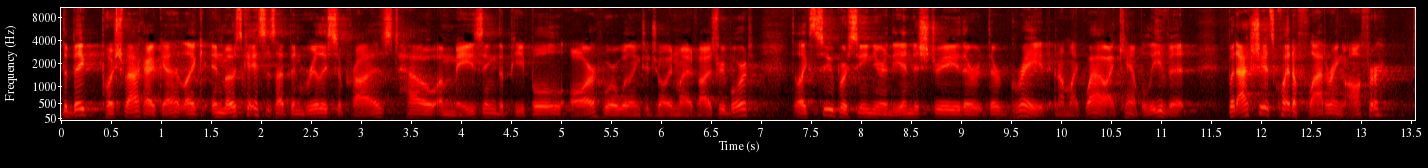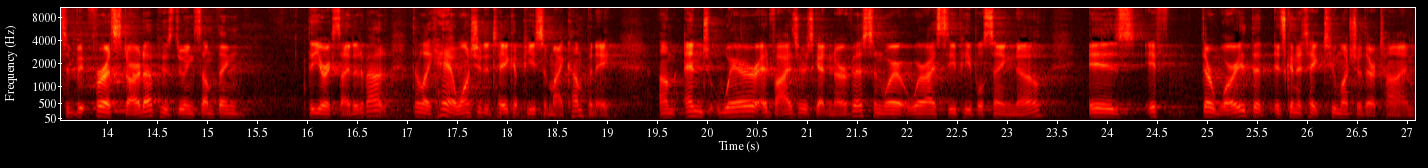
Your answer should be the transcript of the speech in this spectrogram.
the big pushback I get, like in most cases, I've been really surprised how amazing the people are who are willing to join my advisory board. They're like super senior in the industry, they're, they're great. And I'm like, wow, I can't believe it. But actually, it's quite a flattering offer to be, for a startup who's doing something that you're excited about. They're like, hey, I want you to take a piece of my company. Um, and where advisors get nervous and where, where I see people saying no is if they're worried that it's going to take too much of their time.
